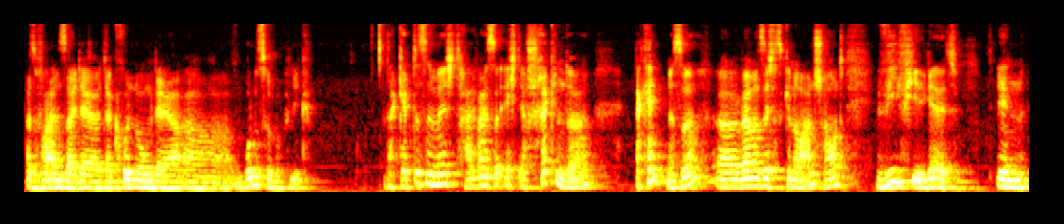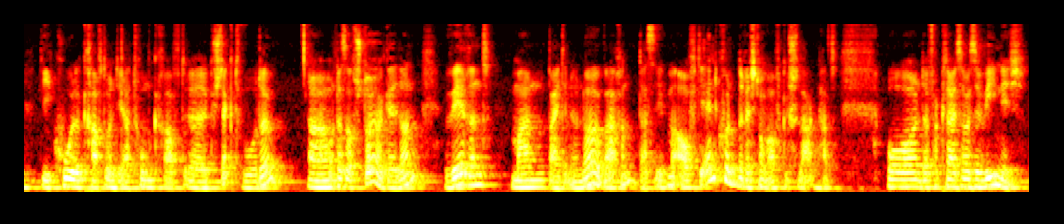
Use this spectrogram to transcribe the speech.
also vor allem seit der, der Gründung der Bundesrepublik. Da gibt es nämlich teilweise echt erschreckende Erkenntnisse, äh, wenn man sich das genau anschaut, wie viel Geld in die Kohlekraft und die Atomkraft äh, gesteckt wurde äh, und das aus Steuergeldern, während man bei den Erneuerbaren das eben auf die Endkundenrechnung aufgeschlagen hat und da vergleichsweise wenig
